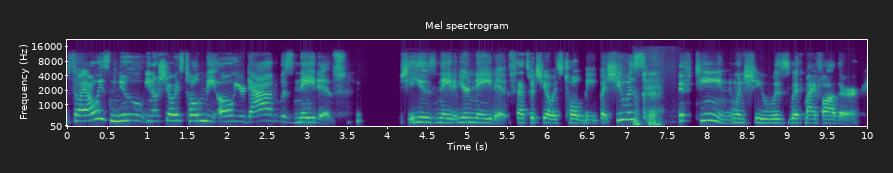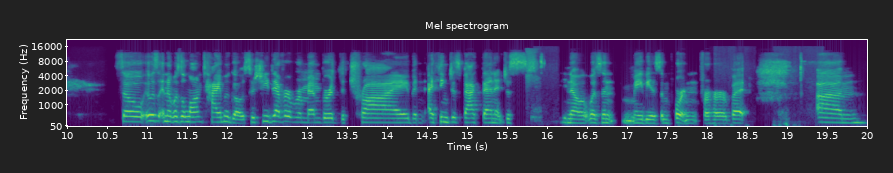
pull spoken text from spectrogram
so I always knew, you know, she always told me, "Oh, your dad was native. She, he was native. You're native." That's what she always told me. But she was okay. 15 when she was with my father. So it was, and it was a long time ago. So she never remembered the tribe. And I think just back then it just, you know, it wasn't maybe as important for her. But um,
